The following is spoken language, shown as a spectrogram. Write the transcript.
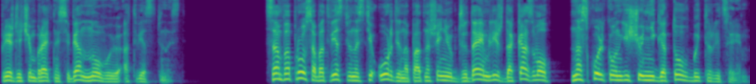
прежде чем брать на себя новую ответственность. Сам вопрос об ответственности Ордена по отношению к джедаям лишь доказывал, насколько он еще не готов быть рыцарем.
